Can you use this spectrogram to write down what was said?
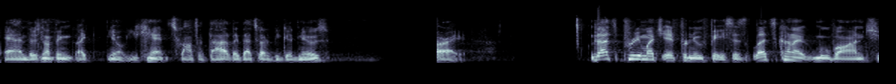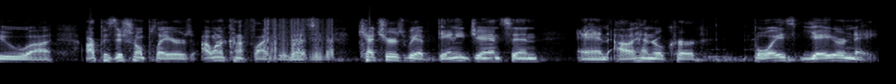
And there's nothing like you know you can't scoff at that. Like that's got to be good news. All right, that's pretty much it for new faces. Let's kind of move on to uh, our positional players. I want to kind of fly through this. Catchers, we have Danny Jansen and Alejandro Kirk. Boys, yay or nay?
